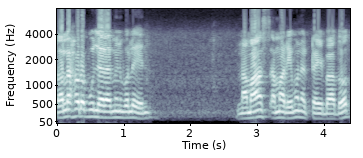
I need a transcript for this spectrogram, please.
তাল্লাহ রবুল আলমিন বলেন, নামাজ আমার এমন একটা ইবাদত।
